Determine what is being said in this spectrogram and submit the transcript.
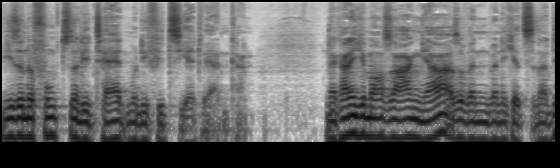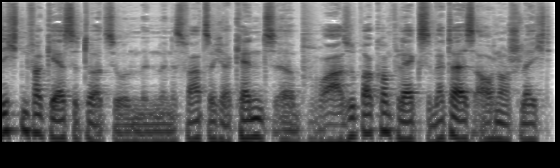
wie so eine Funktionalität modifiziert werden kann. Und da kann ich ihm auch sagen, ja, also wenn, wenn ich jetzt in einer dichten Verkehrssituation bin, wenn das Fahrzeug erkennt, äh, boah, super komplex, Wetter ist auch noch schlecht,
